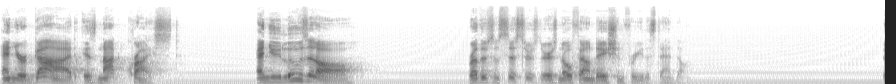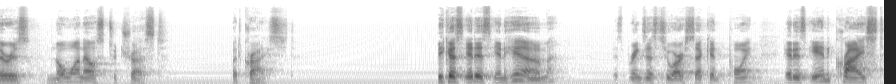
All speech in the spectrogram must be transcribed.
and your God is not Christ, and you lose it all, Brothers and sisters, there is no foundation for you to stand on. There is no one else to trust but Christ. Because it is in Him, this brings us to our second point. It is in Christ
